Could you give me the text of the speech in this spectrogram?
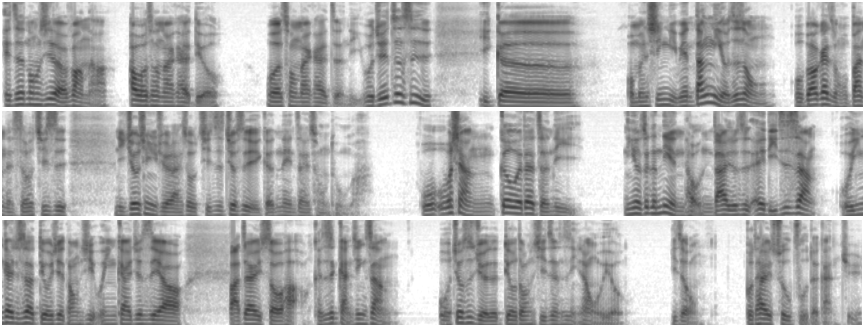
哎，这东西要放哪？啊，我从哪开始丢？我要从哪开始整理？我觉得这是一个我们心里面，当你有这种我不知道该怎么办的时候，其实你就心理学来说，其实就是一个内在冲突嘛。我我想各位在整理，你有这个念头，你大概就是哎，理智上我应该就是要丢一些东西，我应该就是要把家里收好。可是感性上，我就是觉得丢东西这件事情让我有一种不太舒服的感觉。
